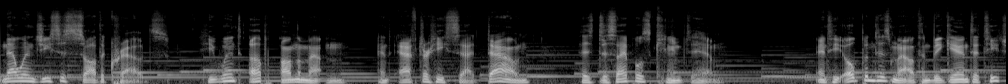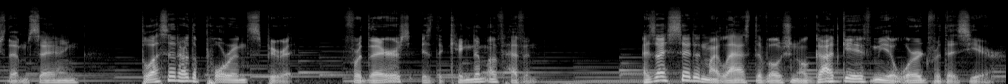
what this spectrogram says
Now, when Jesus saw the crowds, he went up on the mountain, and after he sat down, his disciples came to him. And he opened his mouth and began to teach them, saying, Blessed are the poor in spirit, for theirs is the kingdom of heaven. As I said in my last devotional, God gave me a word for this year,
